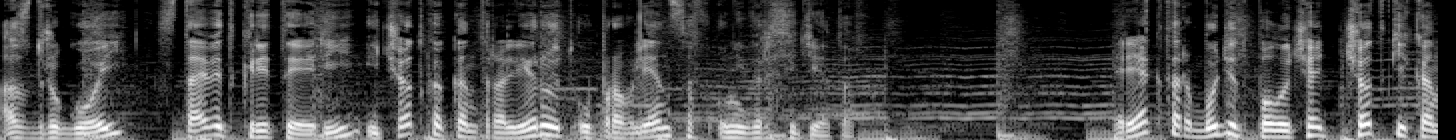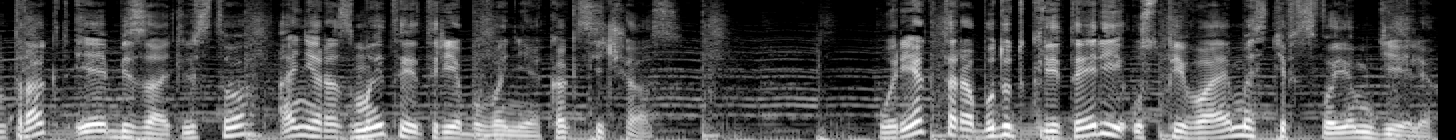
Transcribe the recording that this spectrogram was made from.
а с другой – ставит критерии и четко контролирует управленцев университетов. Ректор будет получать четкий контракт и обязательства, а не размытые требования, как сейчас. У ректора будут критерии успеваемости в своем деле.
